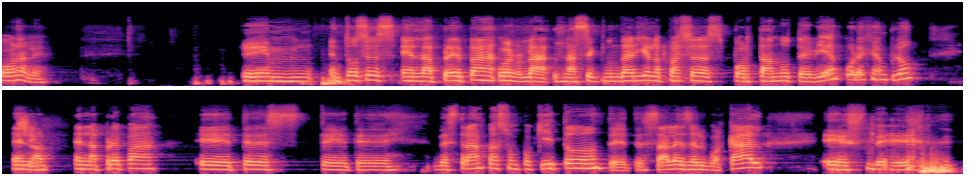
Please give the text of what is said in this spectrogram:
Órale, Em, entonces, en la prepa, bueno, la, secundaria la pasas portándote bien, por ejemplo. En, la, en la prepa eh, te, te, destrampas un poquito, te, sales del guacal, este,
